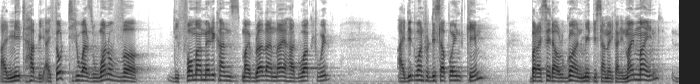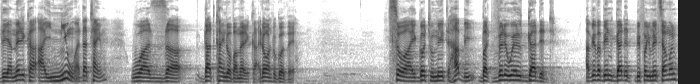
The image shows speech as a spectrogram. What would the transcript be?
I meet Herbie. I thought he was one of uh, the former Americans my brother and I had worked with. I didn't want to disappoint Kim, but I said I will go and meet this American. In my mind, the America I knew at that time was uh, that kind of America. I don't want to go there. So I got to meet Herbie, but very well guarded. Have you ever been guarded before you meet someone?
